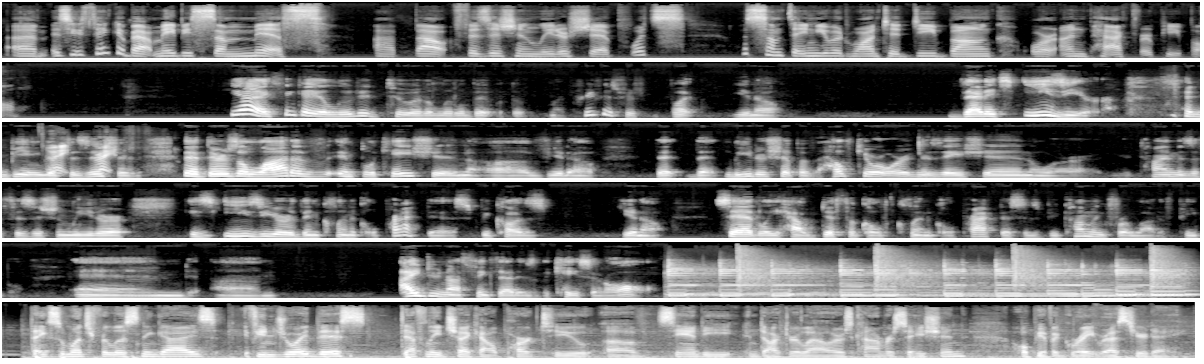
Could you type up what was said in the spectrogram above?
Um, as you think about maybe some myths about physician leadership, what's what's something you would want to debunk or unpack for people? Yeah, I think I alluded to it a little bit with the, my previous, but you know, that it's easier than being a Right, right. physician. That there's a lot of implication of, you know, that, that leadership of a healthcare organization or your time as a physician leader is easier than clinical practice because, you know, sadly, how difficult clinical practice is becoming for a lot of people. And um, I do not think that is the case at all. Thanks so much for listening, guys. If you enjoyed this, definitely check out part two of Sandy and Dr. Lawler's conversation. Hope you have a great rest of your day.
